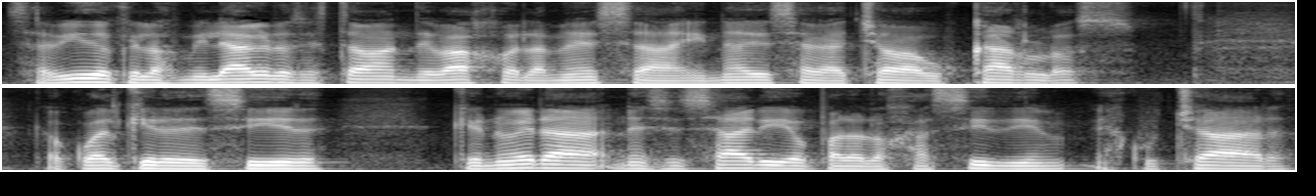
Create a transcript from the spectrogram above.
sabido que los milagros estaban debajo de la mesa y nadie se agachaba a buscarlos, lo cual quiere decir que no era necesario para los Hasidim escuchar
